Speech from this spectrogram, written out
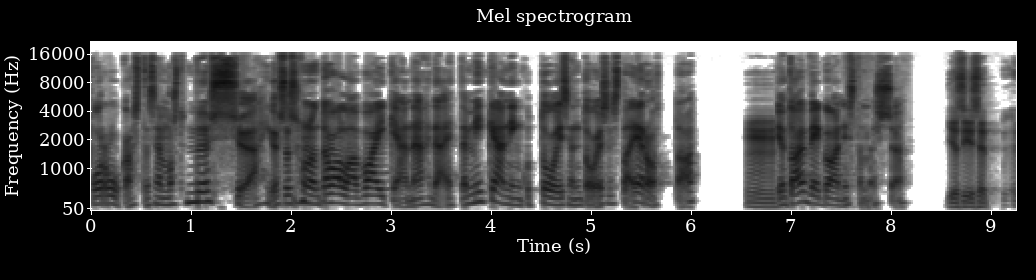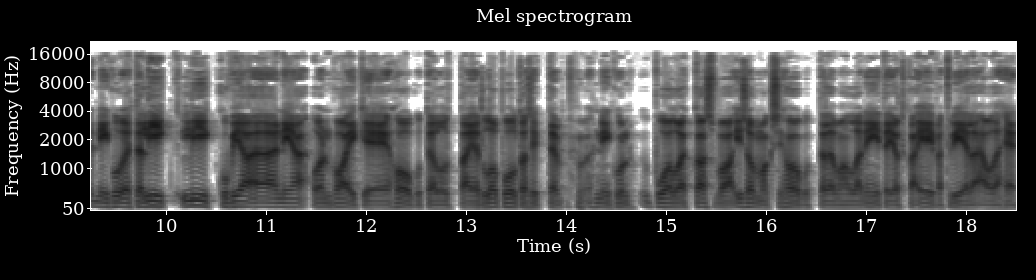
porukasta semmoista mössöä, jossa sun on tavallaan vaikea nähdä, että mikä niin kuin toisen toisesta erottaa. Mm. Jotain vegaanista mössöä. Ja siis, että, niin kuin, että liikkuvia ääniä on vaikea houkutella, tai että lopulta sitten niin kuin puolue kasvaa isommaksi houkuttelemalla niitä, jotka eivät vielä ole he,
